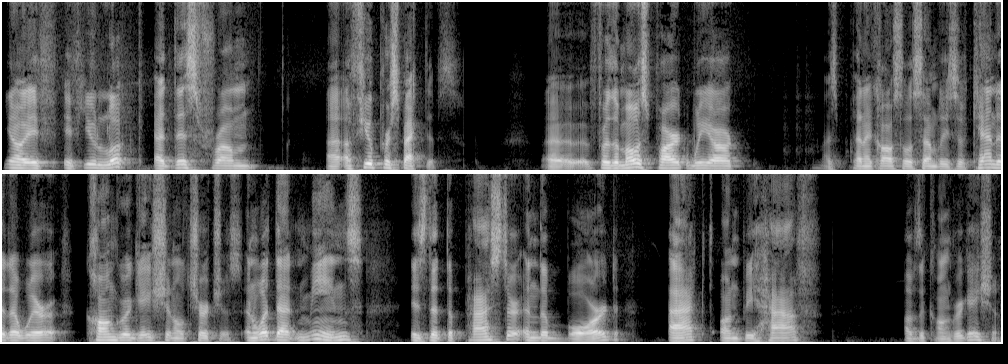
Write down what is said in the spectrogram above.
You know, if, if you look at this from uh, a few perspectives, uh, for the most part, we are, as Pentecostal Assemblies of Canada, we're congregational churches. And what that means is that the pastor and the board act on behalf of the congregation.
